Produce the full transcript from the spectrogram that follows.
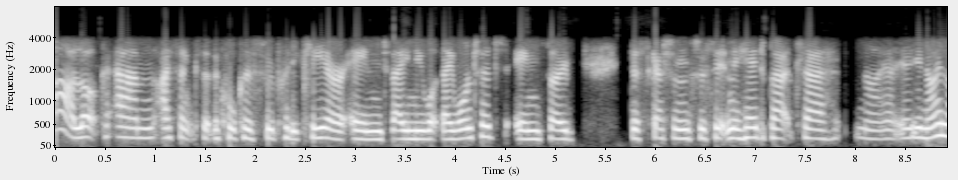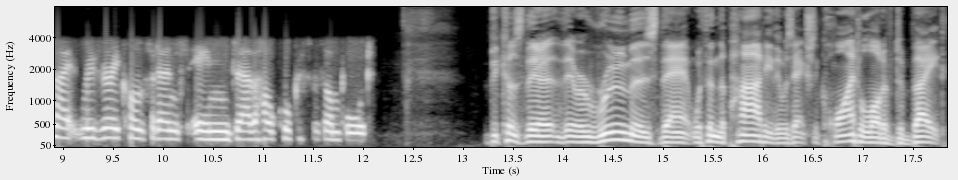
Oh, look, um, I think that the caucus were pretty clear and they knew what they wanted, and so discussions were certainly had. But uh, no, you know, like we're very confident, and uh, the whole caucus was on board because there there are rumours that within the party there was actually quite a lot of debate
